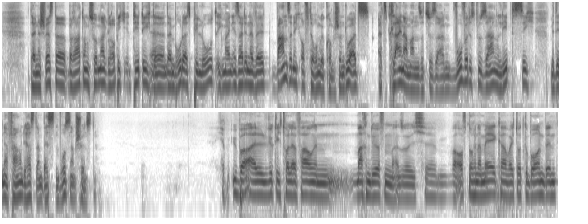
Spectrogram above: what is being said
Deine Schwester Beratungsfirma, glaube ich, tätig, ja. Der, dein Bruder ist Pilot. Ich meine, ihr seid in der Welt wahnsinnig oft herumgekommen, schon du als, als kleiner Mann sozusagen. Wo würdest du sagen, lebt es sich mit den Erfahrungen, die du hast, am besten? Wo ist es am schönsten? Habe überall wirklich tolle Erfahrungen machen dürfen. Also ich äh, war oft noch in Amerika, weil ich dort geboren bin.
